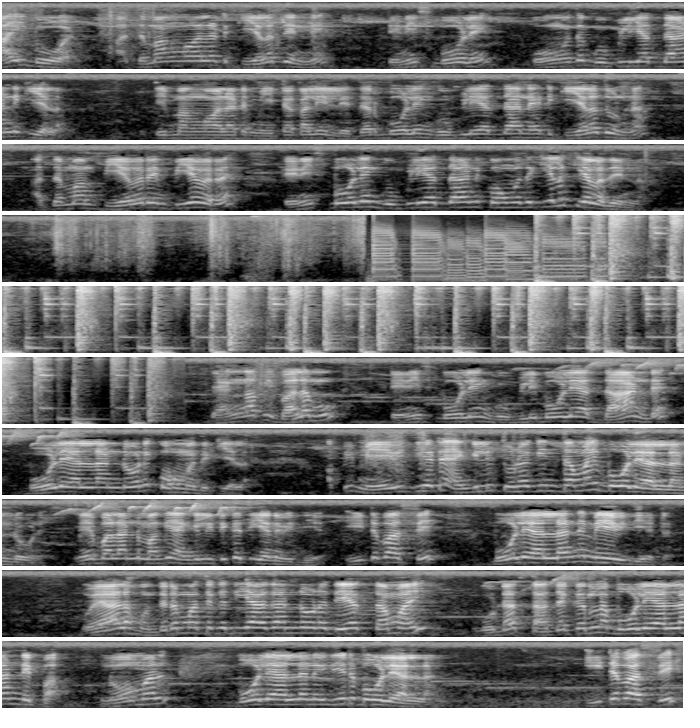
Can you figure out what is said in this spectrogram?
ආයිබෝවන් අද මං ඔයාලට කියලා දෙන්නේ ටෙනිස් බෝලෙන් කොහොමද ගුග්ලියක් දාන්න කියලා. ඉතින් මං ඔයාලට මීට කලින් ලෙදර් බෝලෙන් ගුග්ලියක් දාන්න හැටි කියලා දුන්නා. අද මං පියවරෙන් පියවර ටෙනිස් බෝලෙන් ගුග්ලියක් දාන්නේ කොහොමද කියලා කියලා දෙන්නම්. දැන් අපි බලමු ටෙනිස් බෝලෙන් ගුග්ලි බෝලයක් දාන්න බෝලය අල්ලන්න ඕනේ කොහොමද කියලා. අපි මේ විදිහට ඇඟිලි තුනකින් තමයි බෝලය අල්ලන්න ඕනේ. මේ බලන්න මගේ ඇඟිලි ටික තියෙන විදිය. ඊට පස්සේ බෝලය අල්ලන්නේ මේ විදිහට. ඔයාලා හොඳට මතක තියාගන්න ඕන දෙයක් තමයි ගොඩක් තද කරලා බෝලය අල්ලන්න එපා. නෝමල් බෝලය අල්ලන විදිහට බෝලය අල්ලන්න. ඊට පස්සේ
